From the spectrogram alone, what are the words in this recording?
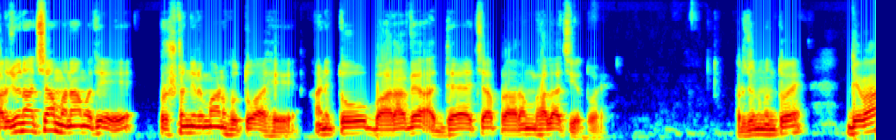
अर्जुनाच्या मनामध्ये प्रश्न निर्माण होतो आहे आणि तो बाराव्या अध्यायाच्या प्रारंभालाच येतोय. अर्जुन म्हणतोय देवा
